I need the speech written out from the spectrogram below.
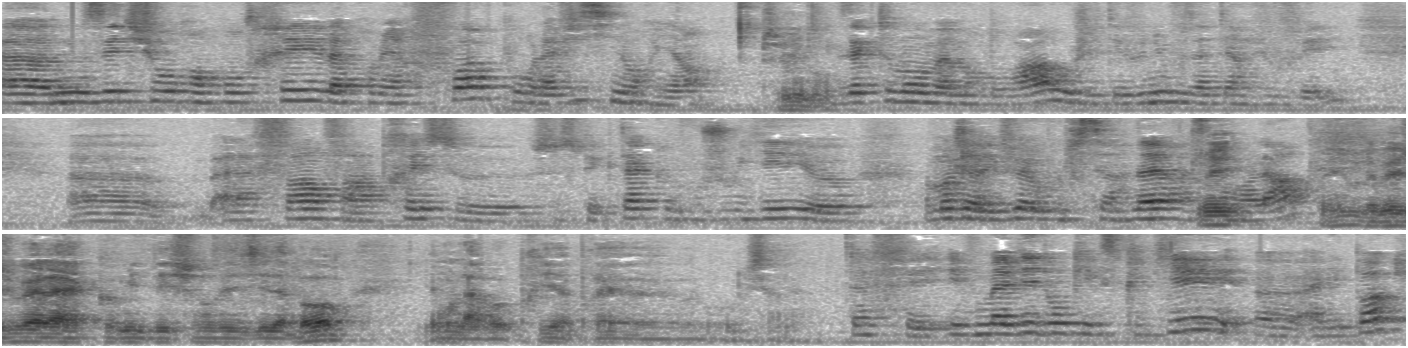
Euh, nous étions rencontrés la première fois pour La vie sinon rien, Absolument. exactement au même endroit où j'étais venue vous interviewer. Euh, à la fin, enfin après ce, ce spectacle que vous jouiez, euh, moi j'avais vu à Willy Cerner à ce Oui. moment-là. Oui, on l'avait joué à la Comédie des Champs-Élysées d'abord, et on l'a repris après au Lucernaire. Tout à fait. Et vous m'aviez donc expliqué euh, à l'époque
